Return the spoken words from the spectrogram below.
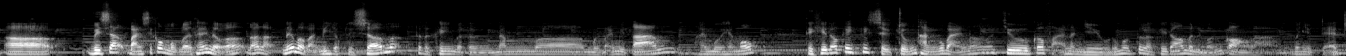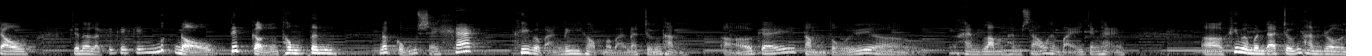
Uh, vì sao? Bạn sẽ có một lợi thế nữa đó là nếu mà bạn đi học từ sớm á, tức là khi mà từ năm uh, 17 18 20 21 thì khi đó cái cái sự trưởng thành của bạn nó, nó chưa có phải là nhiều đúng không? Tức là khi đó mình vẫn còn là coi như trẻ trâu cho nên là cái cái cái mức độ tiếp cận thông tin nó cũng sẽ khác khi mà bạn đi học mà bạn đã trưởng thành ở cái tầm tuổi uh, 25, 26, 27 chẳng hạn à, khi mà mình đã trưởng thành rồi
